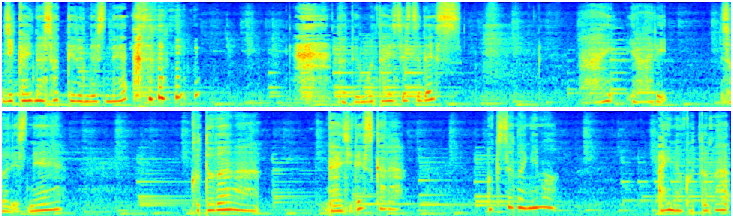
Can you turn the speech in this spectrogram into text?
自戒なさってるんですね。とても大切です。はいやはりそうですね。言葉は大事ですから。奥様にも愛の言葉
